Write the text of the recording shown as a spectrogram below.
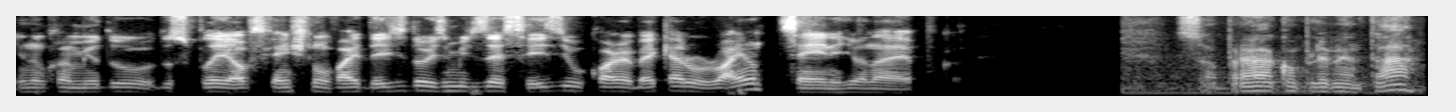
e no caminho do, dos playoffs, que a gente não vai desde 2016 e o quarterback era o Ryan Tannehill na época. Só para complementar,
